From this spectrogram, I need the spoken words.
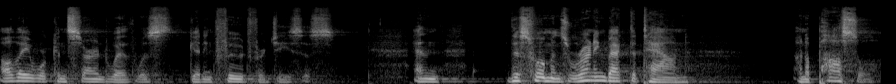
All they were concerned with was getting food for Jesus. And this woman's running back to town, an apostle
